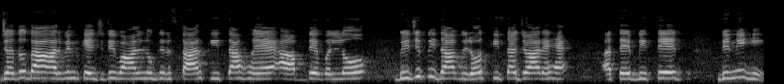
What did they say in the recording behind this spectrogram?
ਜਦੋਂ ਦਾ ਅਰਵਿੰਦ ਕੇਜਰੀਵਾਲ ਨੂੰ ਗ੍ਰਿਫਤਾਰ ਕੀਤਾ ਹੋਇਆ ਹੈ ਆਪ ਦੇ ਵੱਲੋਂ ਬੀਜੇਪੀ ਦਾ ਵਿਰੋਧ ਕੀਤਾ ਜਾ ਰਿਹਾ ਹੈ ਅਤੇ ਬੀਤੇ ਦਿਨੀ ਹੀ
